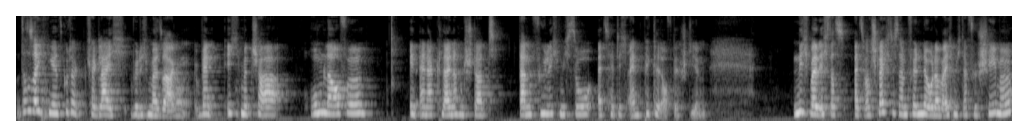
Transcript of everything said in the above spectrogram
das ist eigentlich ein ganz guter Vergleich, würde ich mal sagen. Wenn ich mit Char rumlaufe in einer kleineren Stadt, dann fühle ich mich so, als hätte ich einen Pickel auf der Stirn. Nicht, weil ich das als was Schlechtes empfinde oder weil ich mich dafür schäme,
